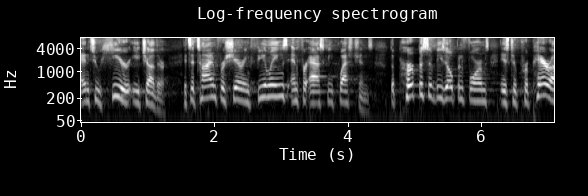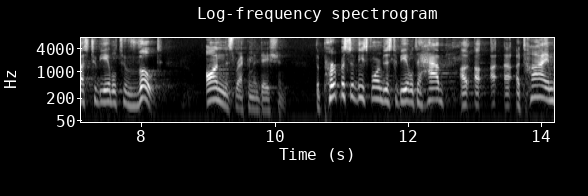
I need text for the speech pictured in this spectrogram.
and to hear each other. It's a time for sharing feelings and for asking questions. The purpose of these open forums is to prepare us to be able to vote on this recommendation. The purpose of these forums is to be able to have a, a, a, time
